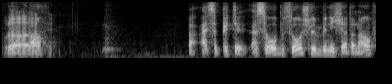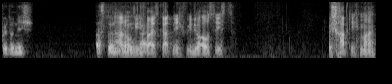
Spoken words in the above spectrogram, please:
Oder. Ja, klar. Ah, Also bitte, so, so schlimm bin ich ja dann auch wieder nicht. Das Keine Ahnung, ich weiß gerade nicht, wie du aussiehst. Beschreib dich mal.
